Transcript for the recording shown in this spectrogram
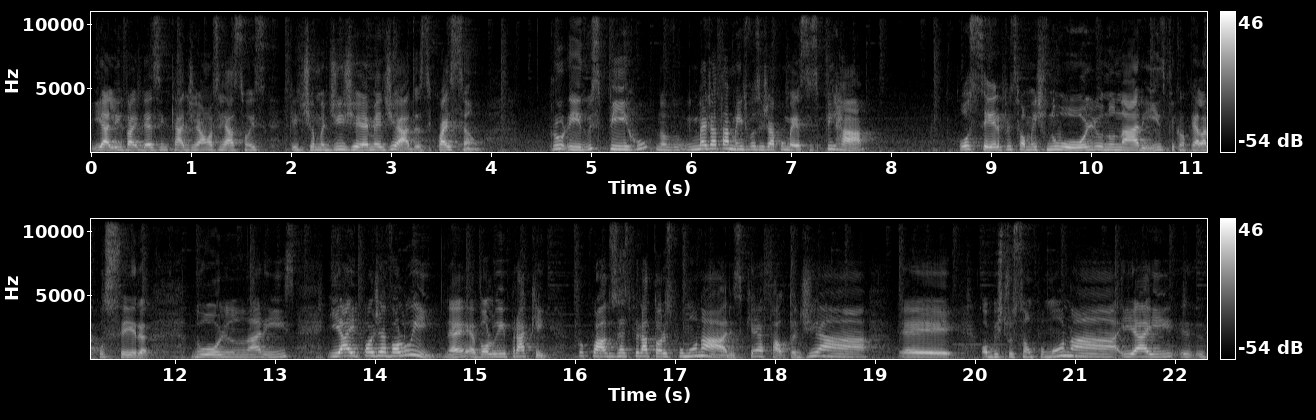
e ali vai desencadear umas reações que a gente chama de IgE mediadas. E quais são? Prurido, espirro, no, imediatamente você já começa a espirrar, coceira, principalmente no olho, no nariz, fica aquela coceira no olho, no nariz. E aí pode evoluir, né? Evoluir para quê? Para quadros respiratórios pulmonares, que é falta de ar, é, obstrução pulmonar e aí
